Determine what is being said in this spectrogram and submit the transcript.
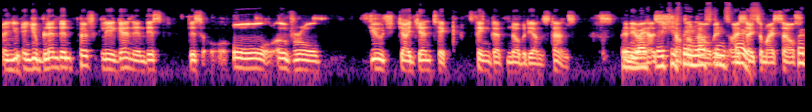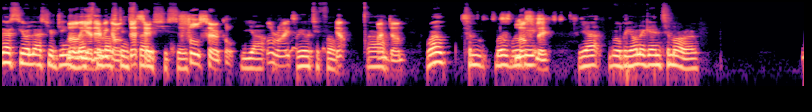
and you and you blend in perfectly again in this this all overall huge gigantic thing that nobody understands. Being anyway, lost- I which is being lost in Alvin. I say to myself, But that's your that's your jingle. Well, that's yeah, there the we go. That's it. space. See. full circle. Yeah, All right, beautiful. Yeah, Uh, I'm done. well, tom- we'll, we'll be, yeah, we'll be on again tomorrow.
